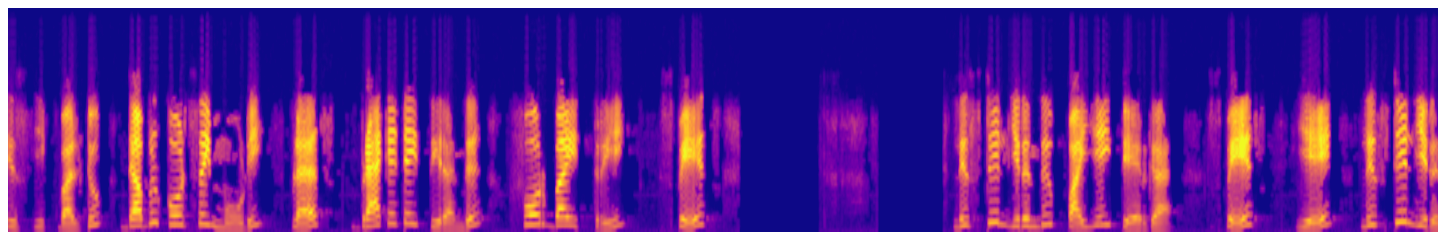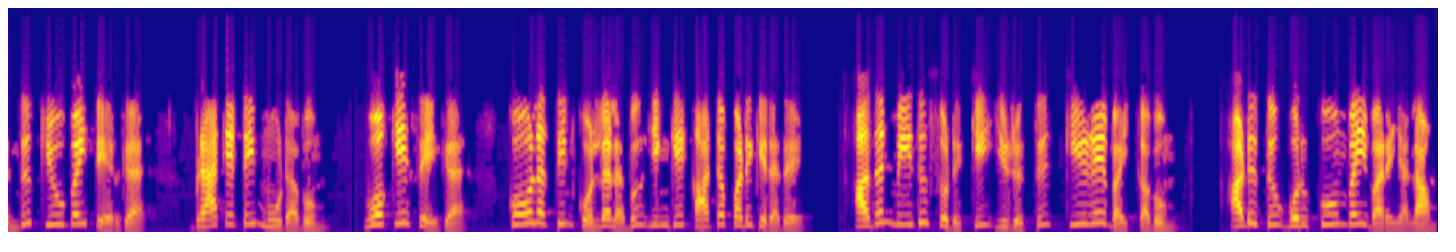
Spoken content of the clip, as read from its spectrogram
is equal to double quotes ஐ மூடி பிளஸ் பிராக்கெட் ஐ திறந்து 4 பை 3 ஸ்பேஸ் லிஸ்ட் இலிருந்து பி ஐ தேர்க. ஸ்பேஸ் ஆ லிஸ்ட் இலிருந்து கியூப் ஐ தேர்க. பிராக்கெட் ஐ மூடவும். ஓகே செய்க. கோளத்தின் கொள்ளளவு இங்கே காட்டப்படுகிறது. அதன் மீது சொடுக்கி இழுத்து கீழே வைக்கவும். அடுத்து ஒரு கூம்பை வரையலாம்.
